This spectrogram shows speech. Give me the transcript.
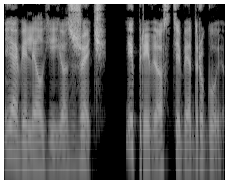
Я велел ее сжечь и привез тебе другую».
